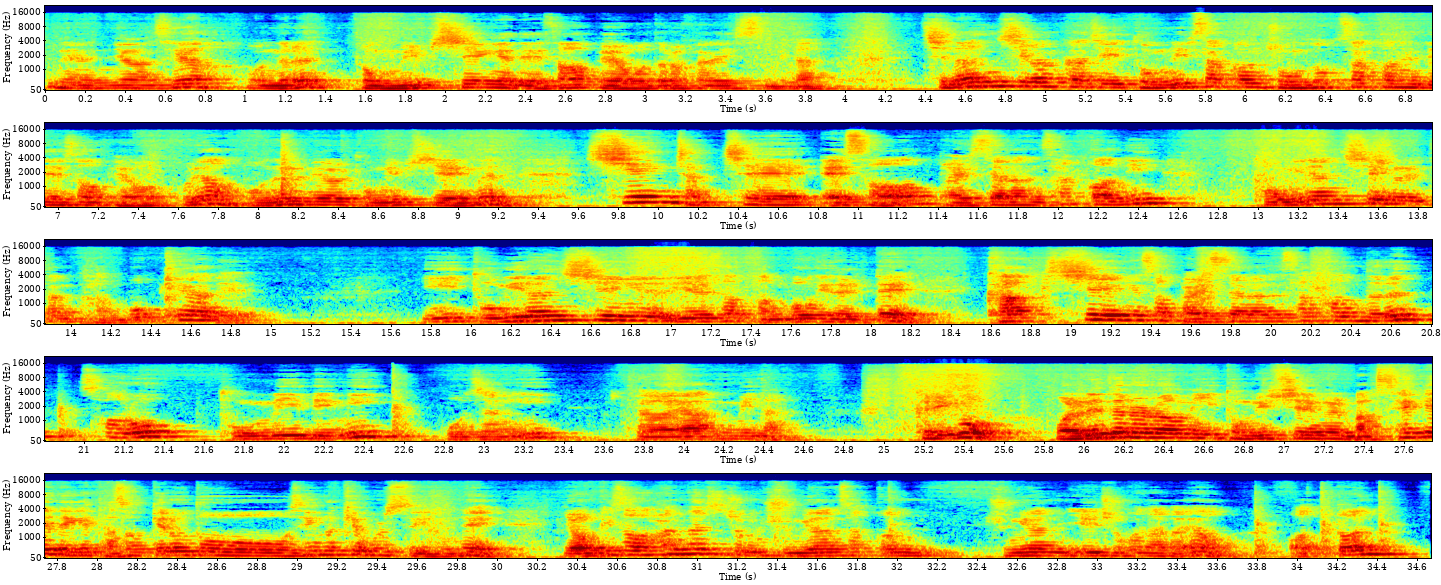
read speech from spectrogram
네, 안녕하세요. 오늘은 독립시행에 대해서 배워보도록 하겠습니다. 지난 시간까지 독립사건, 종속사건에 대해서 배웠고요. 오늘 배울 독립시행은 시행 자체에서 발생하는 사건이 동일한 시행을 일단 반복해야 돼요. 이 동일한 시행에 의해서 반복이 될 때 각 시행에서 발생하는 사건들은 서로 독립임이 보장이 되어야 합니다. 그리고 원래대로라면 이 독립시행을 막 3개, 4개, 5개로도 생각해 볼 수 있는데 여기서 한 가지 좀 중요한 사건, 중요한 일 중 하나가요. 어떤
